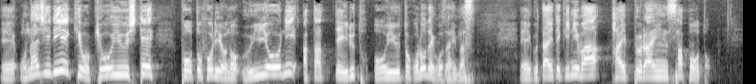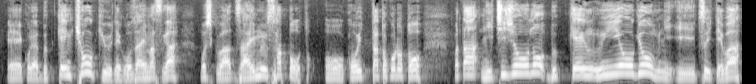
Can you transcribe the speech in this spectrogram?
え同じ利益を共有して、ポートフォリオの運用に当たっているというところでございます。え具体的には、パイプラインサポート、えこれは物件供給でございますが、もしくは財務サポート、こういったところと、また日常の物件運用業務については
